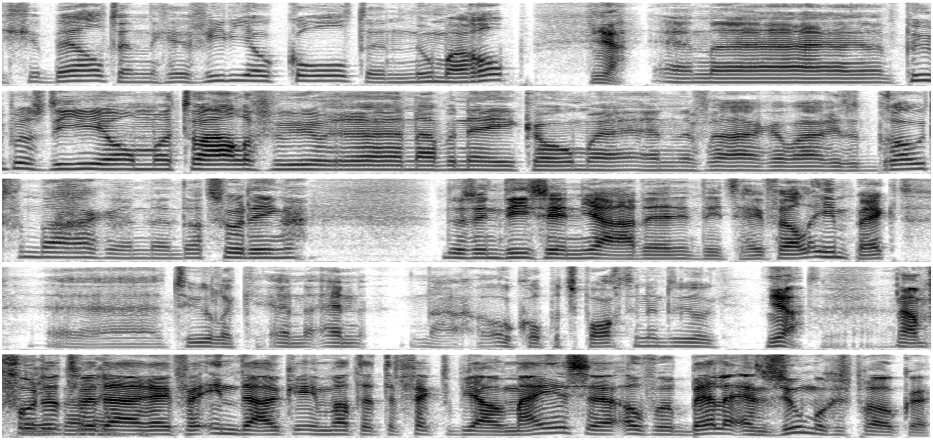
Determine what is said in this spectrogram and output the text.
gebeld en gevideocalled en noem maar op. Ja. En pubers die om 12 uur naar beneden komen en vragen waar is het brood vandaag en eh, dat soort dingen. Dus in die zin, ja, de- dit heeft wel impact. eh, tuurlijk. En, en nou, ook op het sporten natuurlijk. Ja. Dat, eh, Nou, voordat we daar even. induiken in wat het effect op jou en mij is, eh, over bellen en zoomen gesproken.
